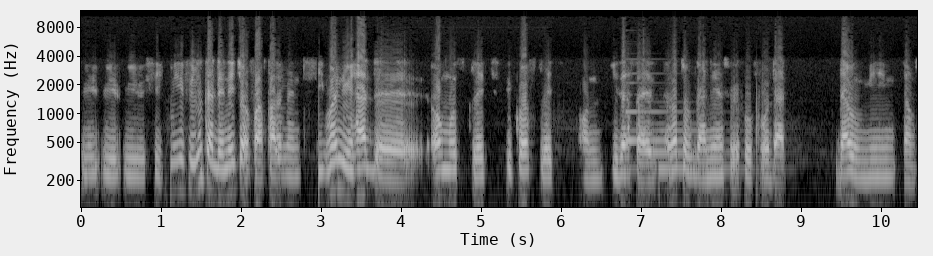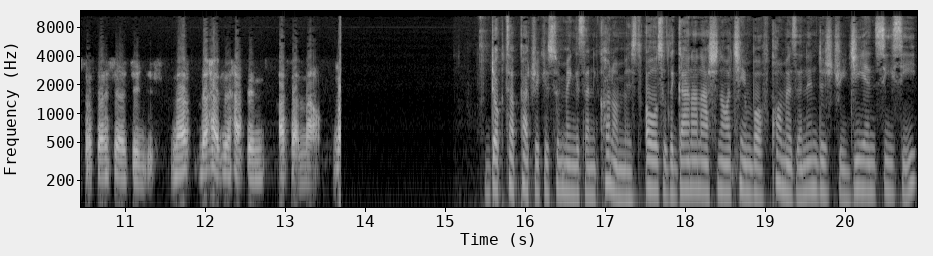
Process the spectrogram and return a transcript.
we, we, we see. I mean, if you look at the nature of our parliament, when we had uh, almost split, equal split on either side, a lot of Ghanaians were hopeful that that would mean some substantial changes. Now, that hasn't happened as of now. Dr. Patrick Asuming is an economist. Also, the Ghana National Chamber of Commerce and Industry, GNCC,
